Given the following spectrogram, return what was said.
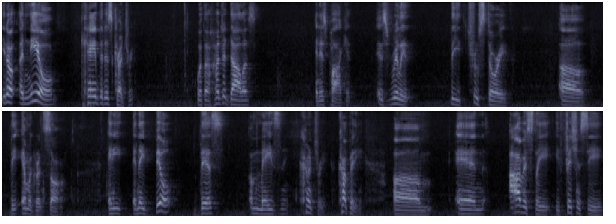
You know, Anil came to this country with a hundred dollars in his pocket. It's really the true story of the immigrant song. And he and they built this amazing country company. Um, and obviously efficiency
